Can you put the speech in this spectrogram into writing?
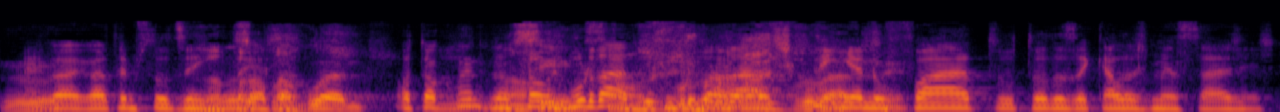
Agora, agora estamos todos em Os inglês. autocolantes. Autocolantes não, Não, são sim, os bordados. são Os os bordados, bordados, que tinha no sim. fato, todas aquelas mensagens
